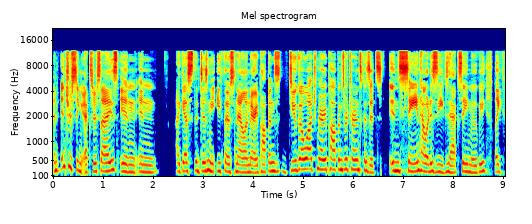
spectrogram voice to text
an interesting exercise in in I guess the Disney ethos now in Mary Poppins, do go watch Mary Poppins Returns because it's insane how it is the exact same movie, like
